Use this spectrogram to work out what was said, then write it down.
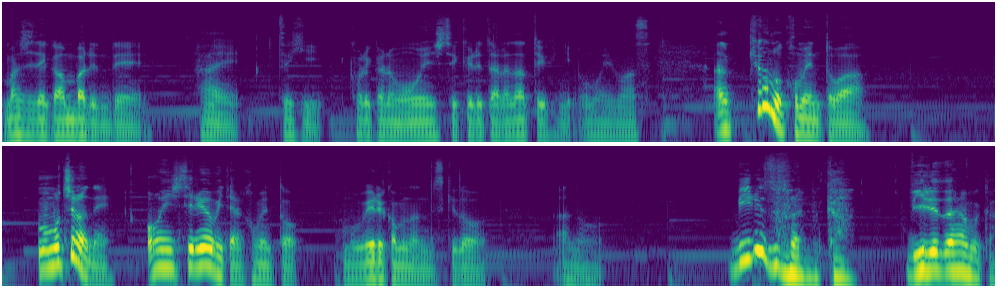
マジで頑張るんではい是非これからも応援してくれたらなというふうに思います。あの今日のコメントはもちろんね応援してるよみたいなコメントもウェルカムなんですけどあのビルドラムかビルドラムか。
